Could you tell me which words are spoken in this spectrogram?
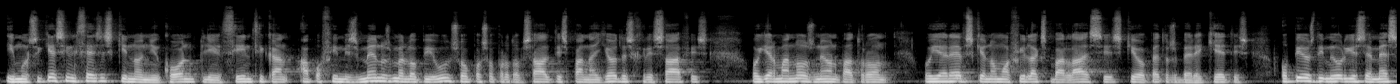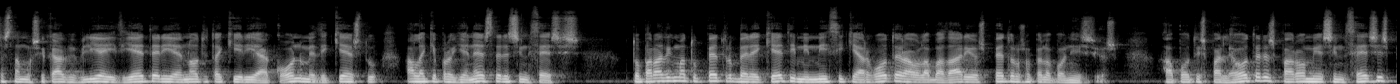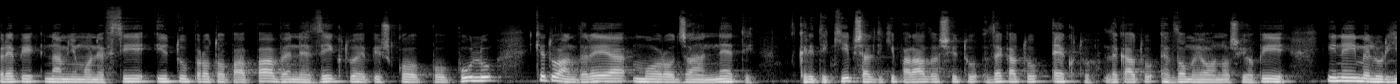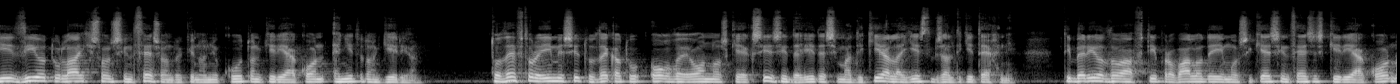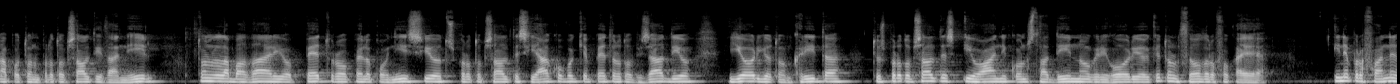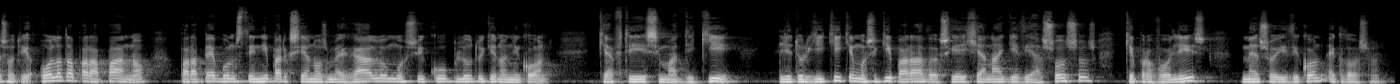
οι μουσικές συνθέσεις κοινωνικών πληθύνθηκαν από φημισμένους μελοποιούς όπως ο πρωτοψάλτης Παναγιώτης Χρυσάφης, ο Γερμανός Νέων Πατρών, ο ιερεύς και νομοφύλαξ Μπαλάσης και ο Πέτρος Μπερεκέτης, ο οποίος δημιούργησε μέσα στα μουσικά βιβλία ιδιαίτερη ενότητα κυριακών με δικές του αλλά και προγενέστερες συνθέσεις. Το παράδειγμα του Πέτρου Μπερεκέτη μιμήθηκε αργότερα ο λαμπαδάριος Πέτρος ο Πελοποννήσιος. Από τις παλαιότερες παρόμοιες συνθέσεις πρέπει να μνημονευθεί η του πρωτοπαπά Βενεδίκτου Επισκοποπούλου και του Ανδρέα Μοροτζανέτη, κριτική ψαλτική παράδοση του 16ου, 17ου αιώνα, οι οποίοι είναι η μελουργή δύο τουλάχιστον συνθέσεων του κοινωνικού των Κυριακών ενίτε των Κύριων. Το δεύτερο ήμιση του 18ου αιώνα και εξής συντελείται σημαντική αλλαγή στην ψαλτική τέχνη. Την περίοδο αυτή προβάλλονται οι μουσικές συνθέσεις Κυριακών από τον πρωτοψάλτη Δανιήλ, τον Λαμπαδάριο Πέτρο Πελοποννήσιο, τους πρωτοψάλτες Ιάκωβο και Πέτρο το Βυζάντιο, Γεώργιο τον Κρήτα, τους πρωτοψάλτες Ιωάννη Κωνσταντίνο Γρηγόριο και τον Θεόδωρο Φωκαέα. Είναι προφανές ότι όλα τα παραπάνω παραπέμπουν στην ύπαρξη ενός μεγάλου μουσικού πλούτου κοινωνικών και αυτή η σημαντική λειτουργική και μουσική παράδοση έχει ανάγκη διασώσεως και προβολής μέσω ειδικών εκδόσεων.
